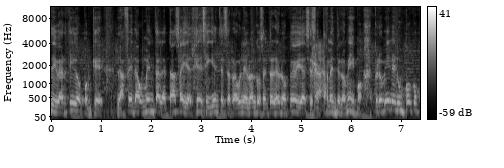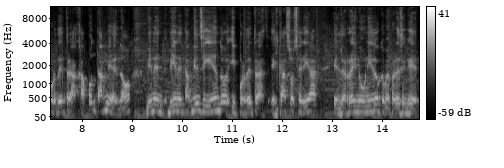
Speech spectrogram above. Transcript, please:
divertido porque la Fed aumenta la tasa y al día siguiente se reúne el Banco Central Europeo y hace exactamente lo mismo. Pero vienen un poco por detrás. Japón también, ¿no? Vienen, viene también siguiendo y por detrás. El caso sería el de Reino Unido, que me parece que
